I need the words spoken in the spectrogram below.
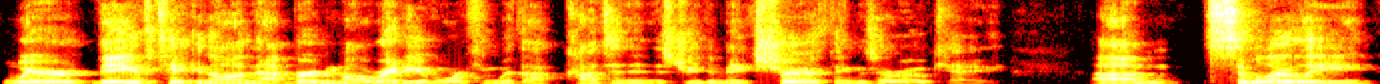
where they've taken on that burden already of working with the content industry to make sure things are okay. Um, similarly,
